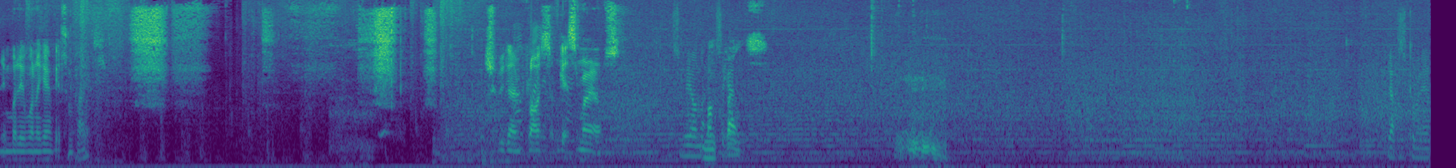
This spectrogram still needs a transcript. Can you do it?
Anybody want to go and get some plates? Should we go and fly some, get somewhere else? Should be on the box again. plates. Gas is coming in.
